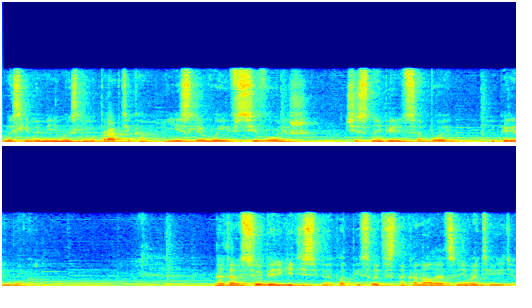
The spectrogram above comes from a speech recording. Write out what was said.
мыслимым и немыслимым практикам, если вы всего лишь честны перед собой и перед Богом. На этом все. Берегите себя, подписывайтесь на канал и оценивайте видео.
